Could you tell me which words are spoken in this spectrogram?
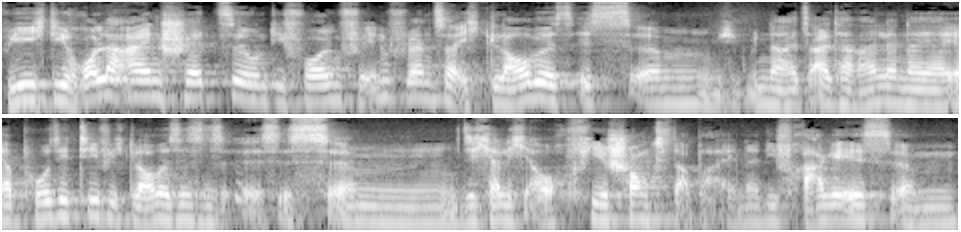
Wie ich die Rolle einschätze und die Folgen für Influencer, ich glaube, es ist, ähm, ich bin da als alter Rheinländer ja eher positiv, ich glaube, es ist, es ist ähm, sicherlich auch viel Chance dabei. Ne? Die Frage ist, ähm,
